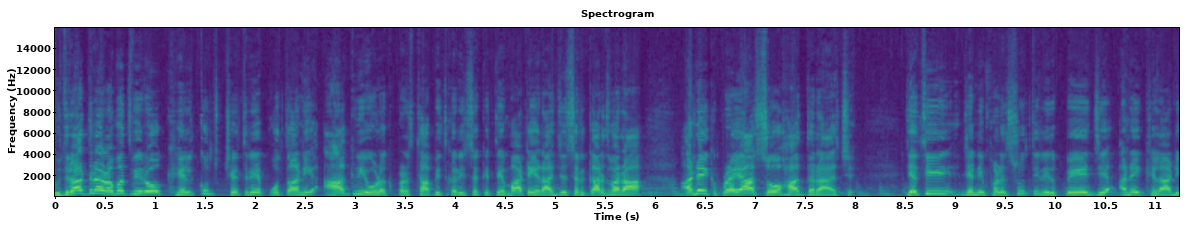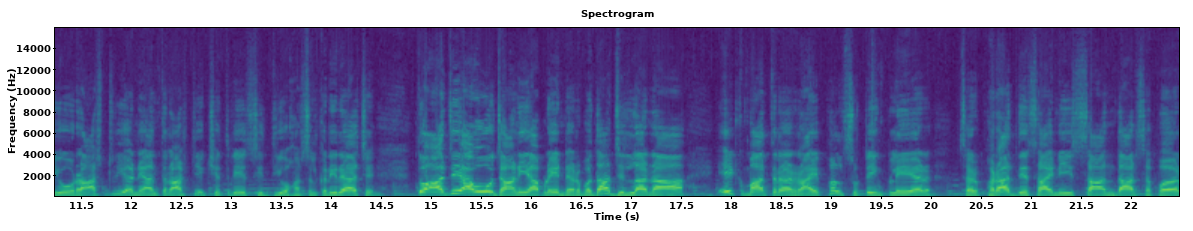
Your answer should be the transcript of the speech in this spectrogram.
ગુજરાતના રમતવીરો ખેલકૂદ ક્ષેત્રે પોતાની આગવી ઓળખ પ્રસ્થાપિત કરી શકે તે માટે રાજ્ય સરકાર દ્વારા અનેક પ્રયાસો હાથ ધરાયા છે. જેથી જેની ફળશ્રુતિ રૂપે જે અનેક ખેલાડીઓ રાષ્ટ્રીય અને આંતરરાષ્ટ્રીય ક્ષેત્રે સિદ્ધિઓ હાંસલ કરી રહ્યા છે. તો આજે આવો જાણીએ આપણે નર્મદા જિલ્લાના એકમાત્ર રાઇફલ શૂટિંગ પ્લેયર સરફરાજ દેસાઈની શાનદાર સફર.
